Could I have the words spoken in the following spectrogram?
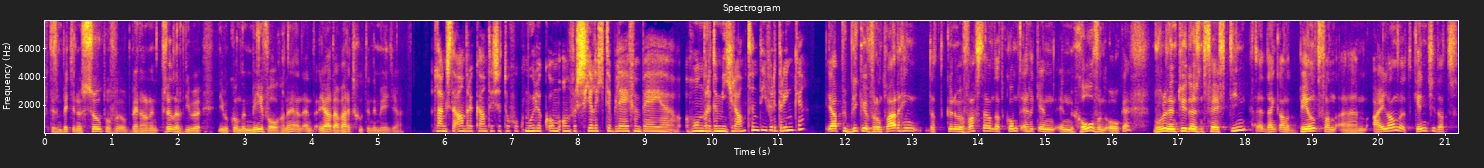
Het is een beetje een soap of, bijna een thriller die we, die we konden meevolgen. En ja, dat werkt goed in de media. Langs de andere kant is het toch ook moeilijk om onverschillig te blijven bij eh, honderden migranten die verdrinken? Ja, publieke verontwaardiging, dat kunnen we vaststellen, dat komt eigenlijk in, in golven ook. Hè. Bijvoorbeeld in 2015, hè, denk aan het beeld van ehm, Aylan, het kindje dat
